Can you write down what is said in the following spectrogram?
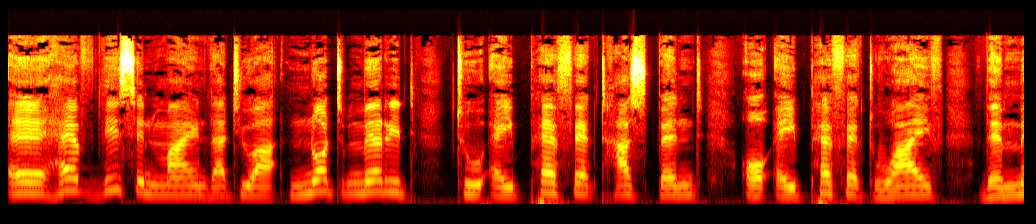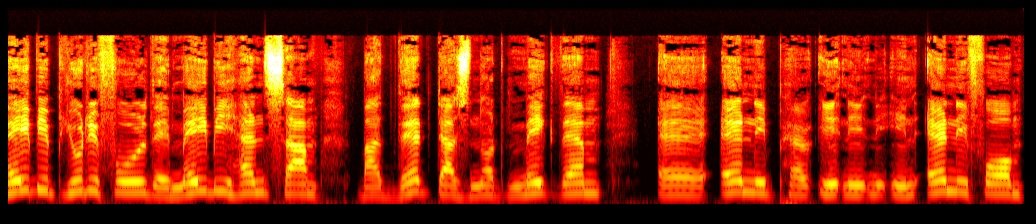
uh, have this in mind that you are not married to a perfect husband or a perfect wife. They may be beautiful they may be handsome but that does not make them uh, any per, in, in, in any form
